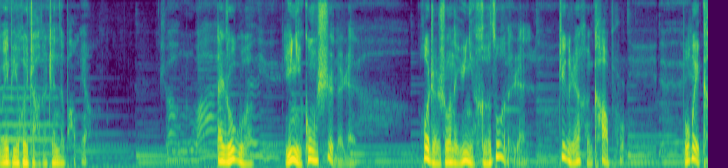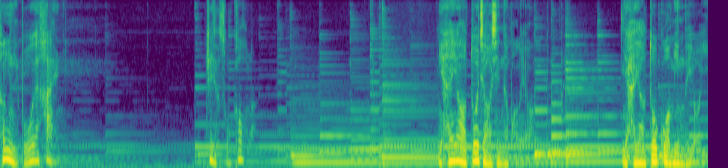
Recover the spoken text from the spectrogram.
未必会找到真的朋友。但如果与你共事的人，或者说呢与你合作的人，这个人很靠谱。不会坑你，不会害你，这就足够了。你还要多交心的朋友，你还要多过命的友谊。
